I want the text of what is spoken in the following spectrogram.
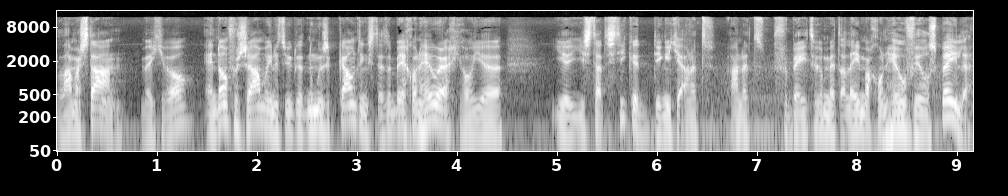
laat maar staan, weet je wel. En dan verzamel je natuurlijk, dat noemen ze counting stats. Dan ben je gewoon heel erg gewoon je, je, je statistieken dingetje aan het, aan het verbeteren... met alleen maar gewoon heel veel spelen.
